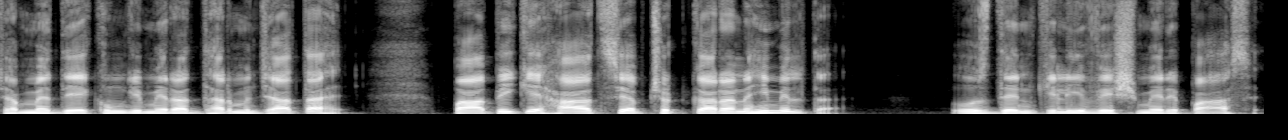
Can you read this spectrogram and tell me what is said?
जब मैं देखूँगी मेरा धर्म जाता है, पापी के हाथ से अब छुटकारा नहीं मिलता। उस दिन के लिए विष मेरे पास है।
